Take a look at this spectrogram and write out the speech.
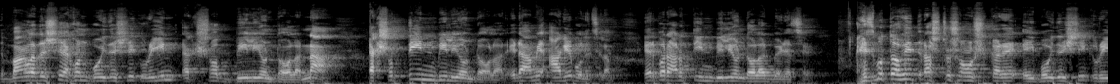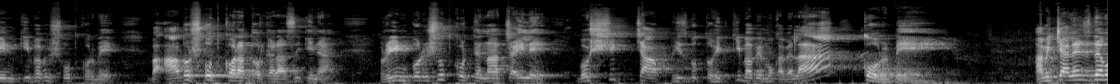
বাংলাদেশে এখন বৈদেশিক ঋণ একশো বিলিয়ন ডলার না, একশো তিন বিলিয়ন ডলার এটা আমি আগে বলেছিলাম। এরপর আরও তিন বিলিয়ন ডলার বেড়েছে। হিজবুত তহিদ রাষ্ট্র সংস্কারে এই বৈদেশিক ঋণ কীভাবে শোধ করবে বা আদৌ শোধ করার দরকার আছে কিনা? ঋণ পরিশোধ করতে না চাইলে বৈশ্বিক চাপ হিজবুত তহিদ কীভাবে মোকাবেলা করবে? আমি চ্যালেঞ্জ দেব।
